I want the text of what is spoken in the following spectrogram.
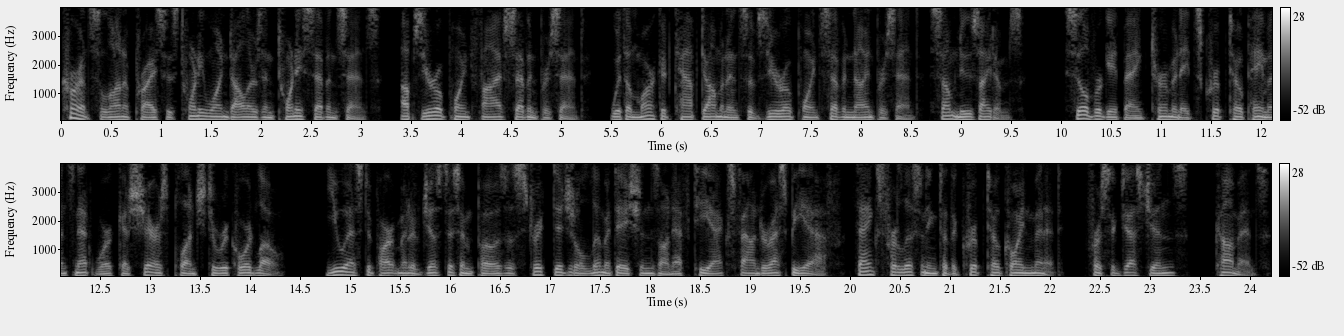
Current Solana price is $21.27, up 0.57%, with a market cap dominance of 0.79%. Some news items. Silvergate Bank terminates crypto payments network as shares plunge to record low. U.S. Department of Justice imposes strict digital limitations on FTX founder SBF. Thanks for listening to the Crypto Coin Minute. For suggestions, comments,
